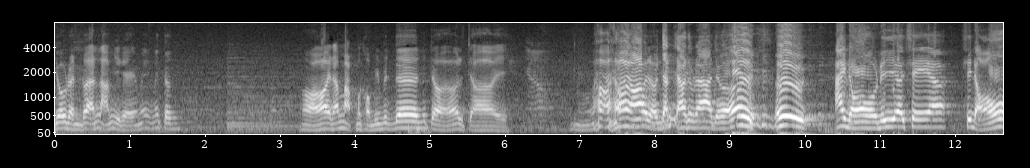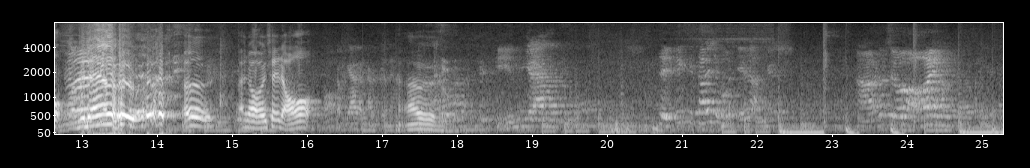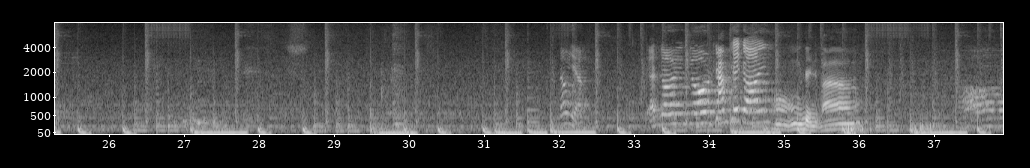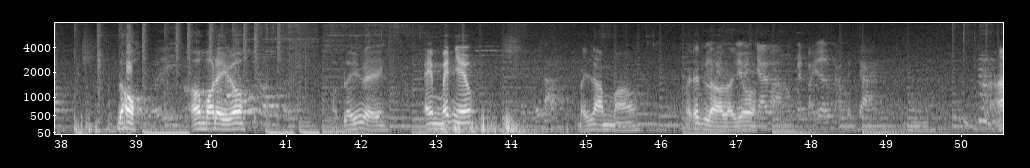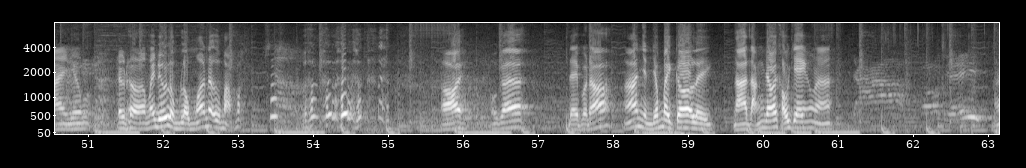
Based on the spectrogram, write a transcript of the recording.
vô rình coi ảnh làm gì kìa mấy mấy cưng. Trời ơi, đã mập mà còn bị BD nữa trời ơi là trời. Thôi thôi thôi rồi tránh sao tôi ra trời ơi. Ừ idol đi ờ, xe xe độ. Mà BD ừ. ừ. Idol đi xe độ. Ừ. Thì cái cái tới giờ bữa chị là cái nó xưa. Anh coi vô khám xét coi. Ờ, gì ba? Đâu ôm body luôn hợp lý liền. Em mét nhiêu? 75 mà. Mét XL là vô. trai ai nhưng thường thường mấy đứa lùng lùng á nó ưa mập á. Rồi ok. Đẹp rồi đó. Đó nhìn giống biker liền. Nè tặng cho cái khẩu trang luôn nè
